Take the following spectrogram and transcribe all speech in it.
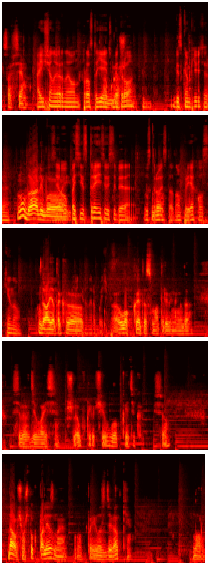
Совсем. А еще, наверное, он просто едет Отгашен. в метро, без компьютера. Ну да, либо... Взял, посистрейсил у себя устройство, да. потом приехал, скинул. Да, я так э, локкэты смотрю иногда у себя в девайсе. Шлеп включил, локкэтик, все. Да, в общем, штука полезная. Вот появилась девятки. Норм.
